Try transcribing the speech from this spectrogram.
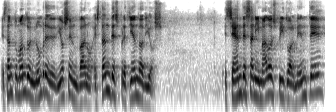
Están tomando el nombre de Dios en vano, están despreciando a Dios. Se han desanimado espiritualmente,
